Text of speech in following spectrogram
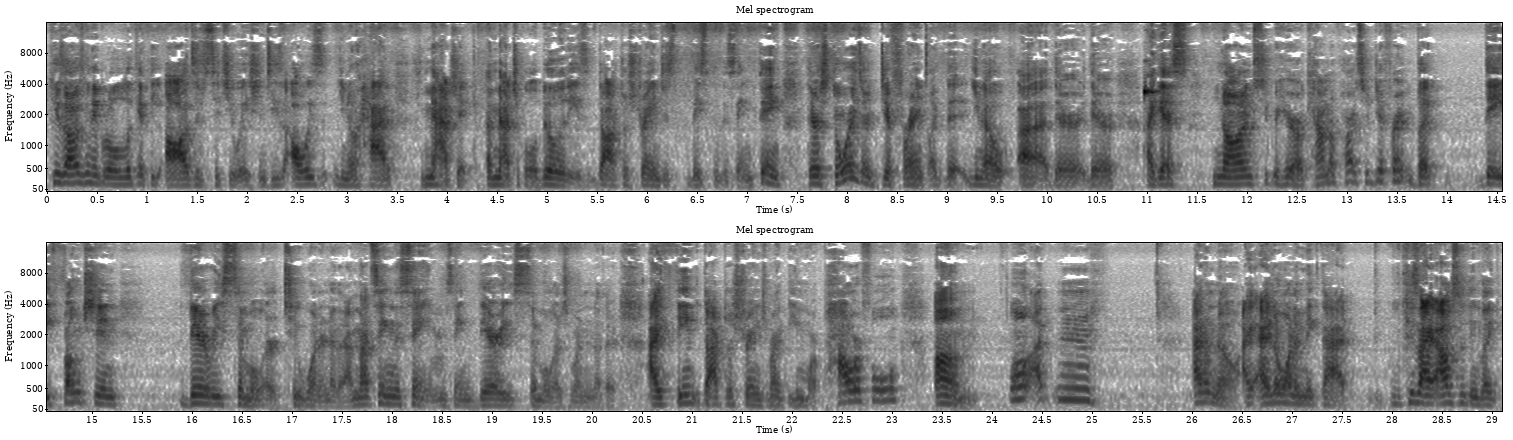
He's always been able to look at the odds of situations. He's always you know had magic uh, magical abilities. Doctor Strange is basically the same thing. Their stories are different. Like the you know uh, they're I guess non superhero counterparts are different, but they function very similar to one another. I'm not saying the same. I'm saying very similar to one another. I think Doctor Strange might be more powerful. Um, well, I, mm, I don't know. I, I don't want to make that because I also think like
